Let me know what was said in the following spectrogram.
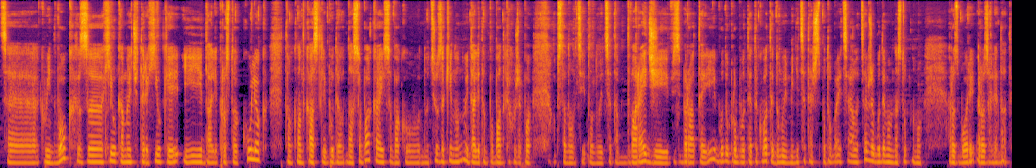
Це Queen Walk з хілками, 4 хілки, і далі просто кульок. Там в клан Кастлі буде одна собака, і собаку одну цю закину. Ну і далі там по банках уже по обстановці планується там два рейджі збирати, і буду пробувати атакувати. Думаю, мені це теж сподобається. Але це вже будемо в наступному розборі розглядати.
